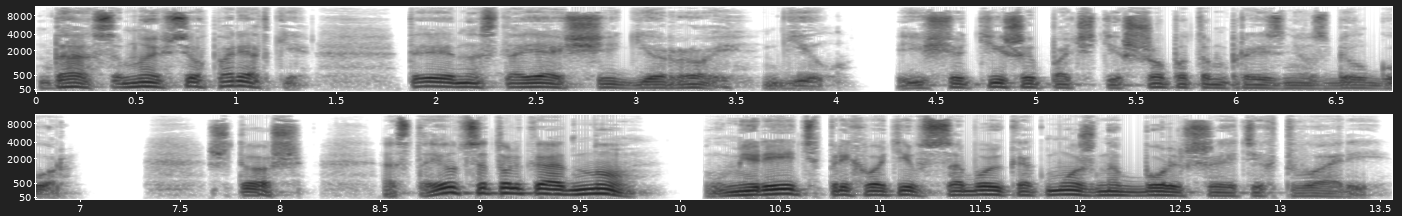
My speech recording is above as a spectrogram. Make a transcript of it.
«Да, со мной все в порядке. Ты настоящий герой, Гил», — еще тише, почти шепотом произнес Белгор. «Что ж, остается только одно — умереть, прихватив с собой как можно больше этих тварей».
